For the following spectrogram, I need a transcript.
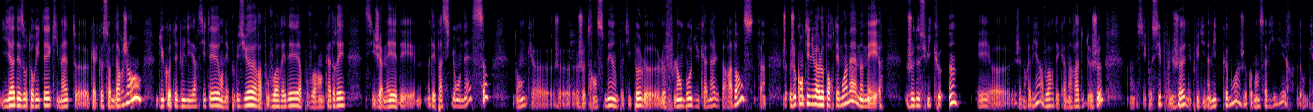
Il y a des autorités qui mettent euh, quelques sommes d'argent. Du côté de l'université, on est plusieurs à pouvoir aider, à pouvoir encadrer si jamais des, des passions naissent. Donc, euh, je, transmets un petit peu le, flambeau du canal par avance. Enfin, je, continue à le porter moi-même, mais je ne suis que un. Et euh, j'aimerais bien avoir des camarades de jeu, euh, si possible plus jeunes et plus dynamiques que moi. Je commence à vieillir. Donc,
